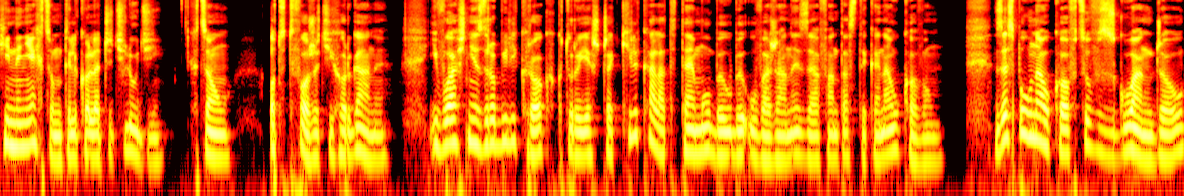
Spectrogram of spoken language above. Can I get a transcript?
Chiny nie chcą tylko leczyć ludzi, chcą odtworzyć ich organy. I właśnie zrobili krok, który jeszcze kilka lat temu byłby uważany za fantastykę naukową. Zespół naukowców z Guangzhou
